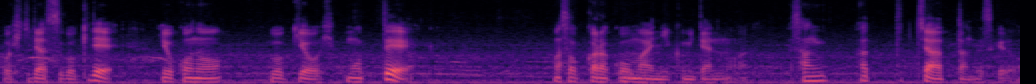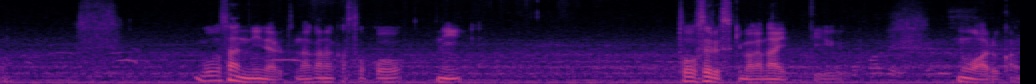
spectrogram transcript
こう引き出す動きで横の動きを持って、まあ、そこからこう前に行くみたいなのは3あっちゃあったんですけど5-3になるとなかなかそこに通せる隙間がないっていうのはあるかな。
